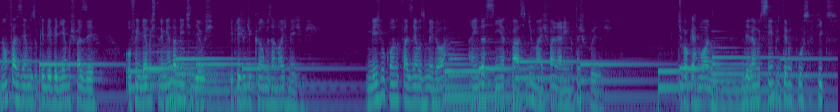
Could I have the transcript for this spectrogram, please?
não fazemos o que deveríamos fazer, ofendemos tremendamente Deus e prejudicamos a nós mesmos. Mesmo quando fazemos o melhor, ainda assim é fácil demais falhar em muitas coisas. De qualquer modo, devemos sempre ter um curso fixo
